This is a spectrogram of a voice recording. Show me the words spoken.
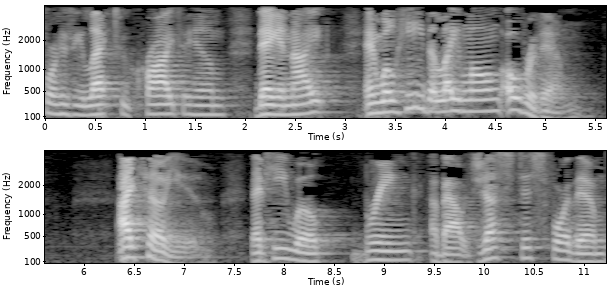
for his elect who cry to him day and night? And will he delay long over them? I tell you that he will bring about justice for them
